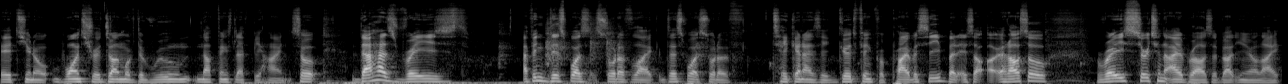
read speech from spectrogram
It's you know once you're done with the room, nothing's left behind. So that has raised. I think this was sort of like this was sort of taken as a good thing for privacy, but it's it also raised certain eyebrows about you know like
